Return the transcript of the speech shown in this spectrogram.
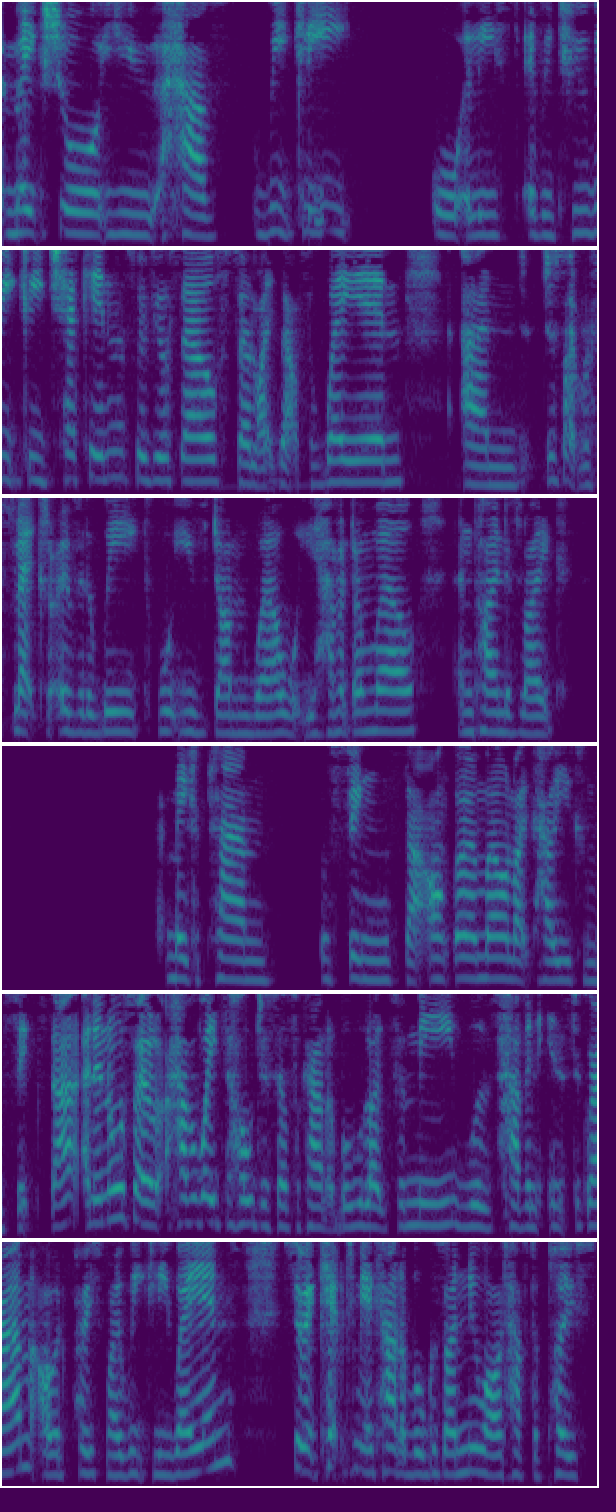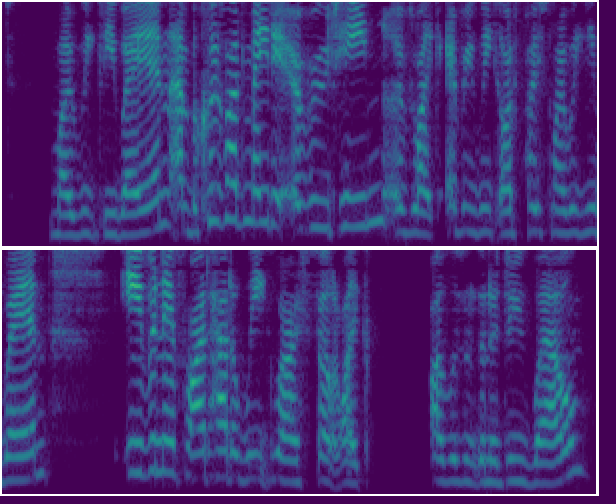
Make sure you have weekly or at least every two weekly check-ins with yourself. So like that's a weigh-in and just like reflect over the week what you've done well, what you haven't done well, and kind of like make a plan of things that aren't going well, like how you can fix that. And then also have a way to hold yourself accountable. Like for me was having Instagram. I would post my weekly weigh-ins. So it kept me accountable because I knew I would have to post my weekly weigh-in. And because I'd made it a routine of like every week I'd post my weekly weigh-in, even if I'd had a week where I felt like I wasn't going to do well,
